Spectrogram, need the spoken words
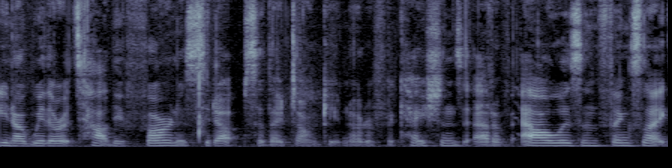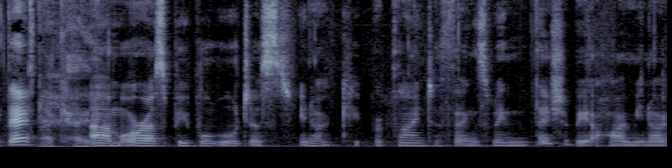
you know, whether it's how their phone is set up so they don't get notifications out of hours and things like that. Okay. Um, or else people will just, you know, keep replying to things when they should be at home, you know,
